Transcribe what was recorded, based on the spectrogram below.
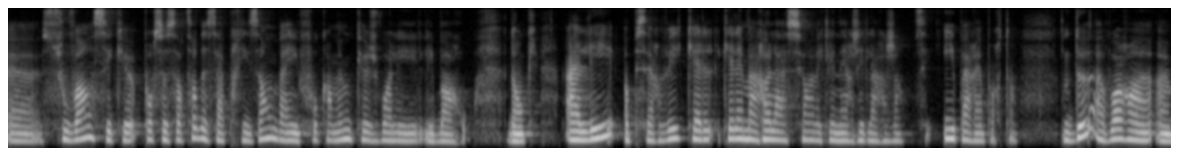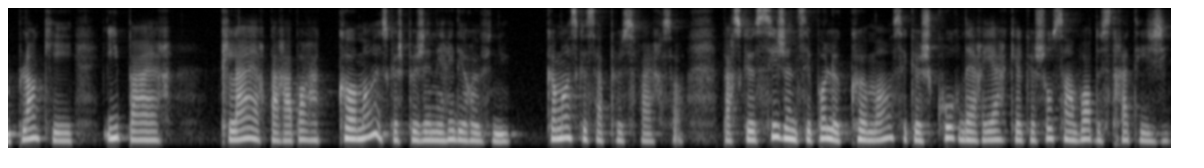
euh, souvent, c'est que pour se sortir de sa prison, ben, il faut quand même que je vois les, barreaux. Donc, aller observer quelle, quelle est ma relation avec l'énergie de l'argent, c'est hyper important. Deux, avoir un, plan qui est hyper clair par rapport à comment est-ce que je peux générer des revenus. Comment est-ce que ça peut se faire ça? Parce que si je ne sais pas le comment, c'est que je cours derrière quelque chose sans voir de stratégie.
